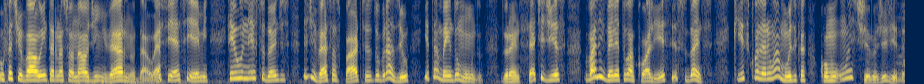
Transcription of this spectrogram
O Festival Internacional de Inverno da UFSM reúne estudantes de diversas partes do Brasil e também do mundo. Durante sete dias, Vale Vêneto acolhe esses estudantes, que escolheram a música como um estilo de vida.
